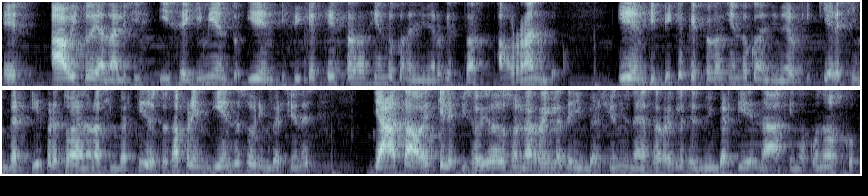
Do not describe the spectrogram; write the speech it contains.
es hábito de análisis y seguimiento. Identifica qué estás haciendo con el dinero que estás ahorrando. Identifica qué estás haciendo con el dinero que quieres invertir, pero todavía no lo has invertido. Estás aprendiendo sobre inversiones. Ya sabes que el episodio 2 son las reglas de la inversión y una de esas reglas es no invertir en nada que no conozco.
